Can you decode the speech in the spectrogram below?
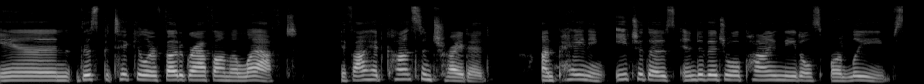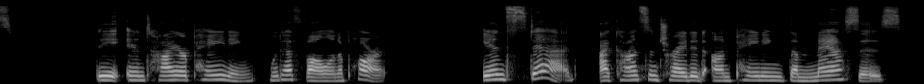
In this particular photograph on the left, if I had concentrated on painting each of those individual pine needles or leaves, the entire painting would have fallen apart. Instead, I concentrated on painting the masses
